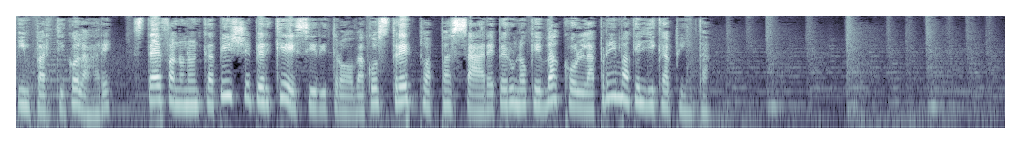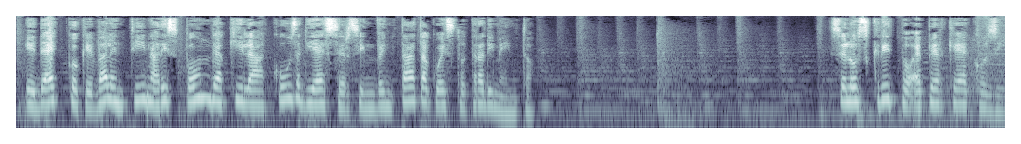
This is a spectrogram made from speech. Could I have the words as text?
In particolare, Stefano non capisce perché si ritrova costretto a passare per uno che va con la prima che gli capita. Ed ecco che Valentina risponde a chi la accusa di essersi inventata questo tradimento. Se l'ho scritto è perché è così.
